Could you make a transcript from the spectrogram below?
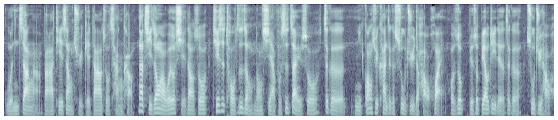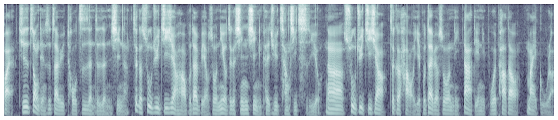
文章啊，把它贴上去给大家做参考。那其中啊，我有写到说，其实投资这种东西啊，不是在于说这个。你光去看这个数据的好坏，或者说比如说标的的这个数据好坏，其实重点是在于投资人的人性啊。这个数据绩效好，不代表说你有这个心性可以去长期持有。那数据绩效这个好，也不代表说你大跌你不会怕到卖股了。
